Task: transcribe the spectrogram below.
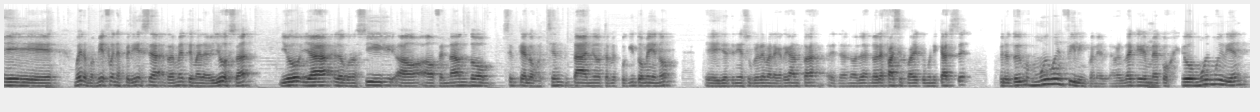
Eh, bueno, para mí fue una experiencia realmente maravillosa. Yo ya lo conocí a, a Fernando cerca de los 80 años, tal vez poquito menos. ya tenía su problema en la garganta, no, no era fácil para él comunicarse pero tuvimos muy buen feeling con él. La verdad que me acogió muy, muy bien.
